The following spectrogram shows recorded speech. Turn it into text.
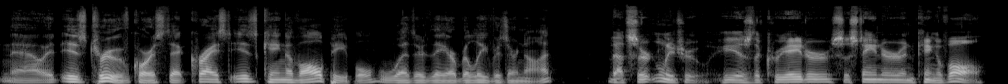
Now, it is true, of course, that Christ is King of all people, whether they are believers or not. That's certainly true. He is the Creator, Sustainer, and King of all.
